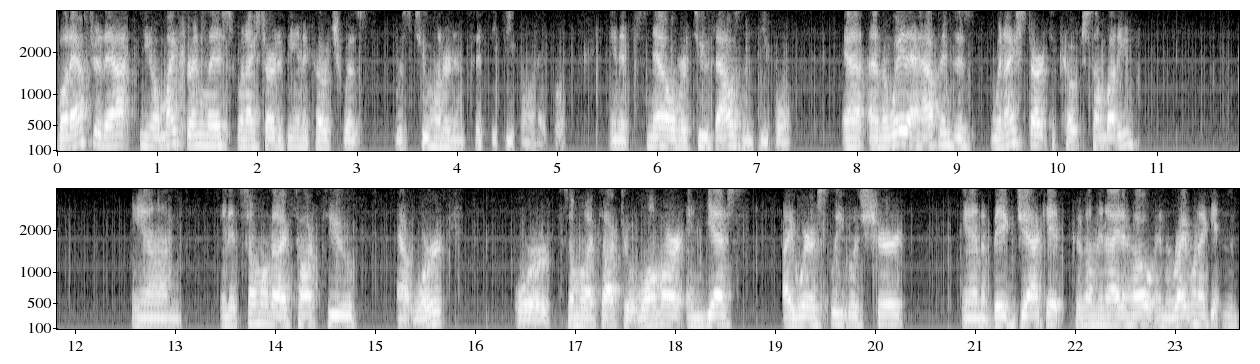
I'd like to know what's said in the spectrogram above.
But after that, you know, my friend list when I started being a coach was was 250 people in April, and it's now over 2,000 people. And, and the way that happens is when I start to coach somebody, and and it's someone that I've talked to at work, or someone I've talked to at Walmart, and yes, I wear a sleeveless shirt and a big jacket because I'm in Idaho. And right when I get in,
